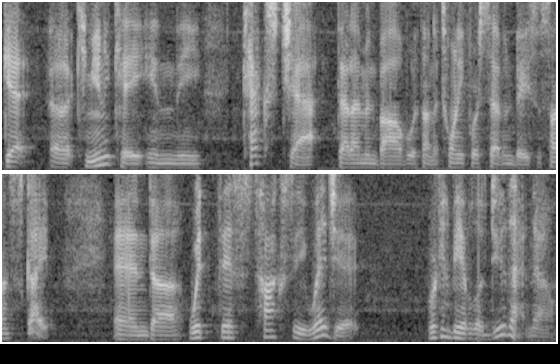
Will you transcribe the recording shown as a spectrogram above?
get uh, communicate in the text chat that I'm involved with on a 24/7 basis on Skype. And uh, with this TokSee widget, we're going to be able to do that now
